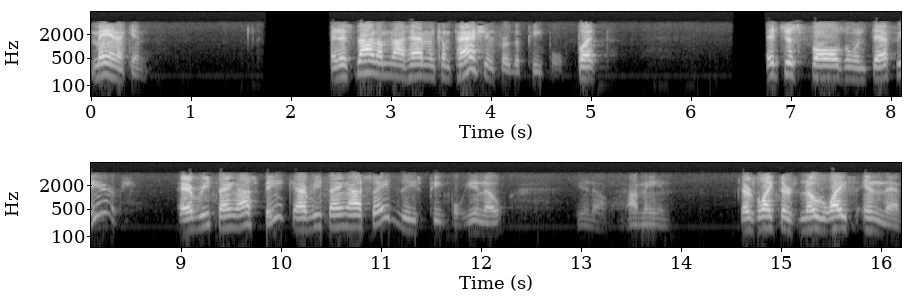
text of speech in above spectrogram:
mannequin. And it's not I'm not having compassion for the people, but it just falls on deaf ears. Everything I speak, everything I say to these people, you know, you know, I mean, there's like there's no life in them.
